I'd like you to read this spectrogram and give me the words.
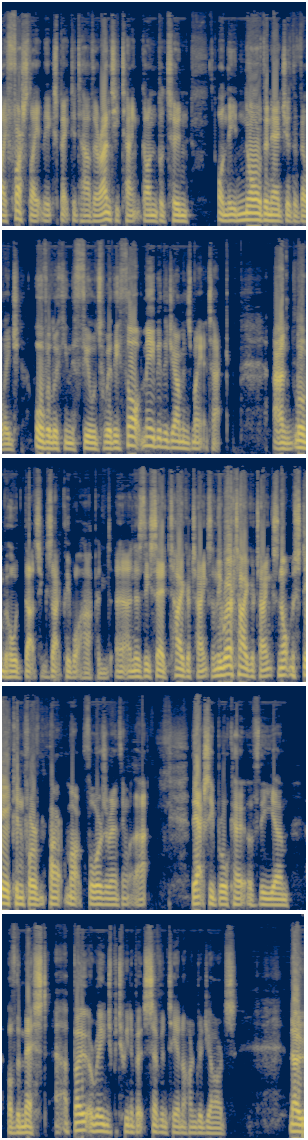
by first light, they expected to have their anti tank gun platoon on the northern edge of the village, overlooking the fields where they thought maybe the Germans might attack. And lo and behold, that's exactly what happened. Uh, and as they said, Tiger tanks, and they were Tiger tanks, not mistaken for Mark IVs or anything like that. They actually broke out of the um, of the mist at about a range between about 70 and 100 yards. Now,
